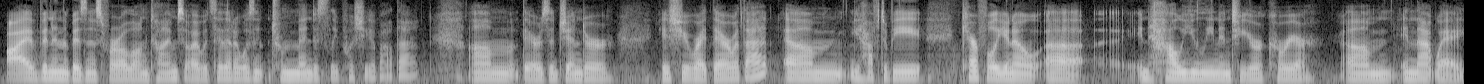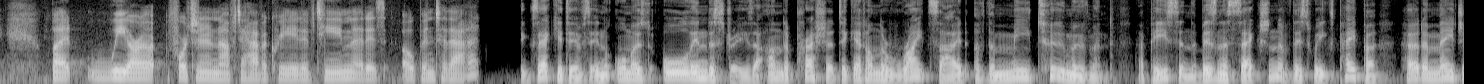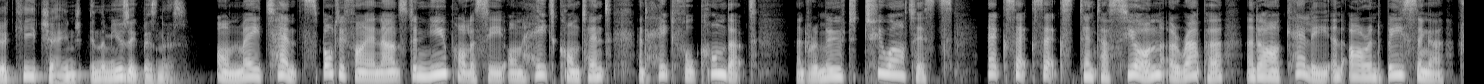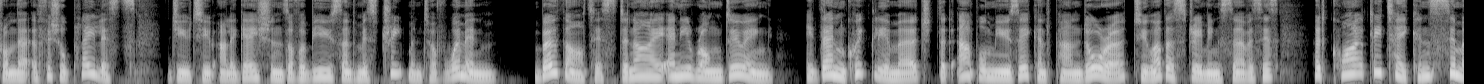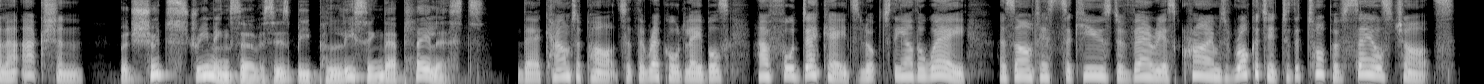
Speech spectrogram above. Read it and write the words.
I've been in the business for a long time, so I would say that I wasn't tremendously pushy about that. Um, there's a gender issue right there with that. Um, you have to be careful, you know, uh, in how you lean into your career um, in that way. But we are fortunate enough to have a creative team that is open to that. Executives in almost all industries are under pressure to get on the right side of the Me Too movement. A piece in the business section of this week's paper heard a major key change in the music business. On May 10th, Spotify announced a new policy on hate content and hateful conduct and removed two artists, XXXTentacion, a rapper, and R. Kelly, an R&B singer, from their official playlists due to allegations of abuse and mistreatment of women. Both artists deny any wrongdoing. It then quickly emerged that Apple Music and Pandora, two other streaming services, had quietly taken similar action. But should streaming services be policing their playlists? Their counterparts at the record labels have for decades looked the other way as artists accused of various crimes rocketed to the top of sales charts.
